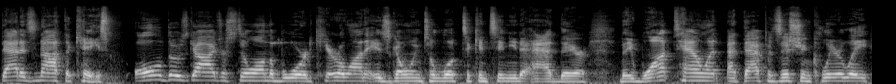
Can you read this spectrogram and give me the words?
That is not the case all of those guys are still on the board. Carolina is going to look to continue to add there. They want talent at that position clearly,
